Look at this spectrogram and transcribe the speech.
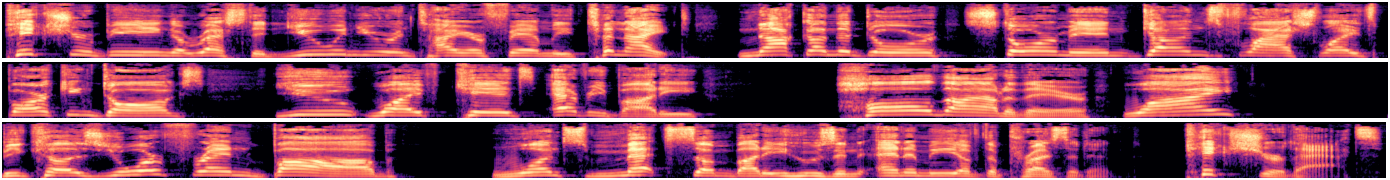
Picture being arrested, you and your entire family tonight. Knock on the door, storm in, guns, flashlights, barking dogs, you, wife, kids, everybody hauled out of there. Why? Because your friend Bob once met somebody who's an enemy of the president. Picture that.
